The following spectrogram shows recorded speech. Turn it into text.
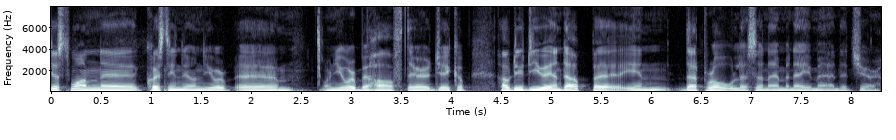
just one uh, question on your um, on your behalf, there, Jakob. How did you end up uh, in that role as an M and A manager?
